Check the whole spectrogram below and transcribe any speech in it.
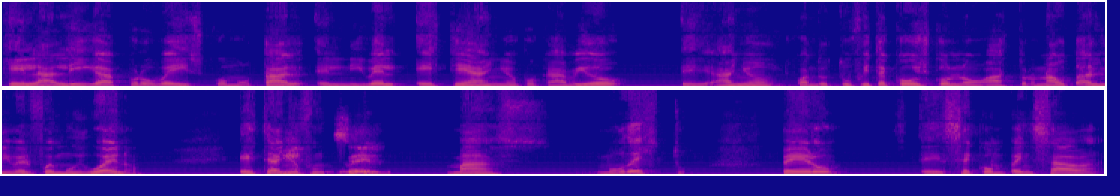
que la liga probéis como tal el nivel este año, porque ha habido eh, años, cuando tú fuiste coach con los astronautas, el nivel fue muy bueno. Este año fue un Sí. nivel más modesto, pero eh, se compensaba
